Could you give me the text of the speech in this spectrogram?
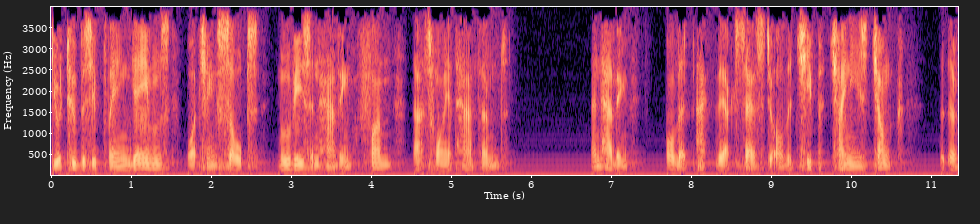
you were too busy playing games, watching soaps, movies, and having fun. That's why it happened. And having all that the access to all the cheap Chinese junk that they're,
